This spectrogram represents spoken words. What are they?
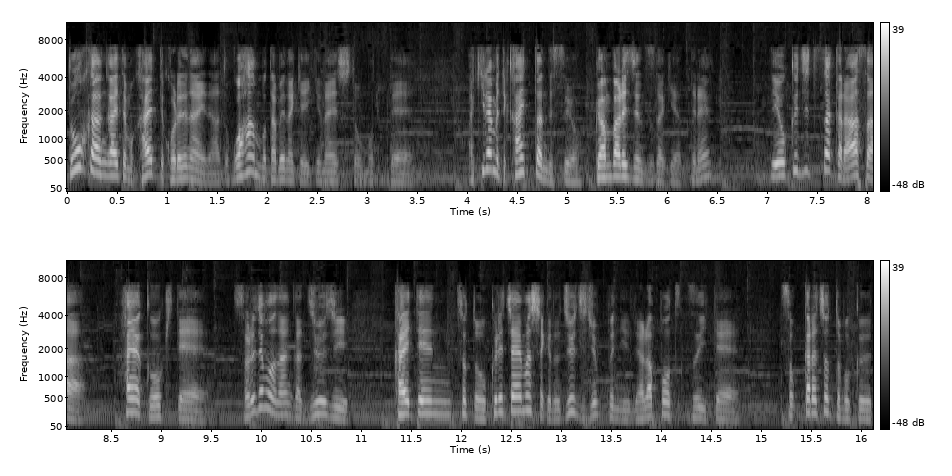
どう考えても帰ってこれないなと、ご飯も食べなきゃいけないしと思って、諦めて帰ったんですよ。ガンバレジェンズだけやってね。で、翌日だから朝、早く起きて、それでもなんか10時、開店ちょっと遅れちゃいましたけど、10時10分にララポート着いて、そっからちょっと僕、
